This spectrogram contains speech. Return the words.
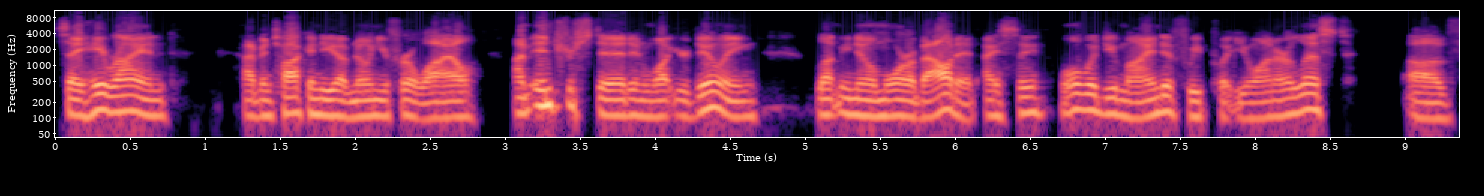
say, Hey, Ryan, I've been talking to you, I've known you for a while, I'm interested in what you're doing, let me know more about it. I say, Well, would you mind if we put you on our list of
